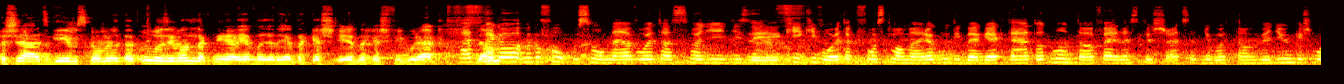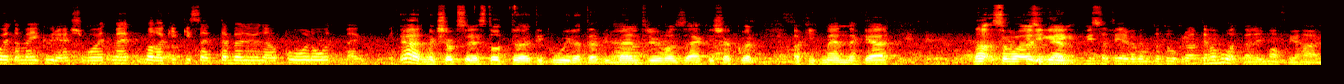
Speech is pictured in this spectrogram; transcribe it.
a srác Gamescomra, tehát ú, azért vannak néha ilyen nagyon érdekes, érdekes figurák. Hát De meg a, meg a Focus Home-nál volt az, hogy így izé, ki, ki voltak fosztva már a goodie tehát ott mondta a fejlesztő srác, hogy nyugodtan vegyünk, és volt, amelyik üres volt, mert valaki kiszedte belőle a pólót, meg Ja, hát meg sokszor ezt ott töltik újra, tehát így bentről hozzák, és akkor akik mennek el. Na, szóval Kicsit igen, Még visszatérve a bemutatókra, te ma voltál egy Mafia 3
